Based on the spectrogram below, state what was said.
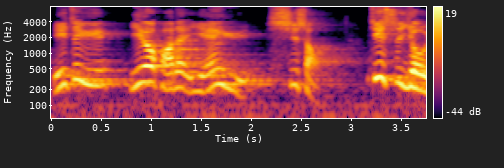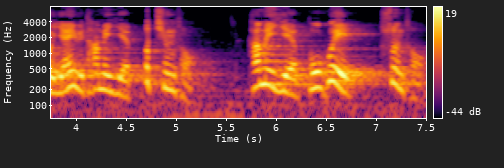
以至于耶和华的言语稀少。即使有言语，他们也不听从，他们也不会顺从。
